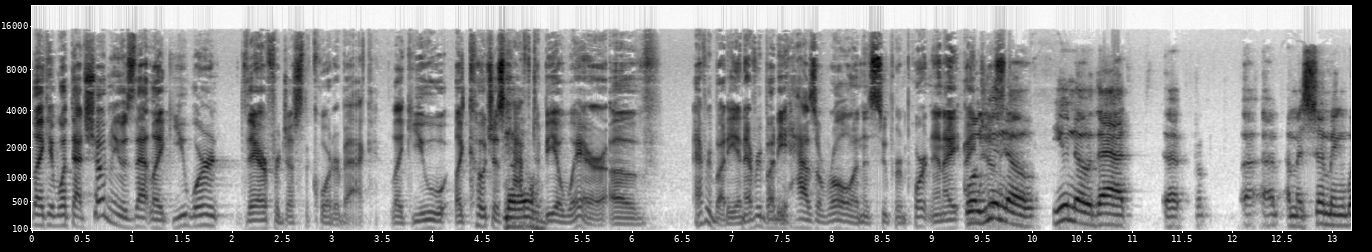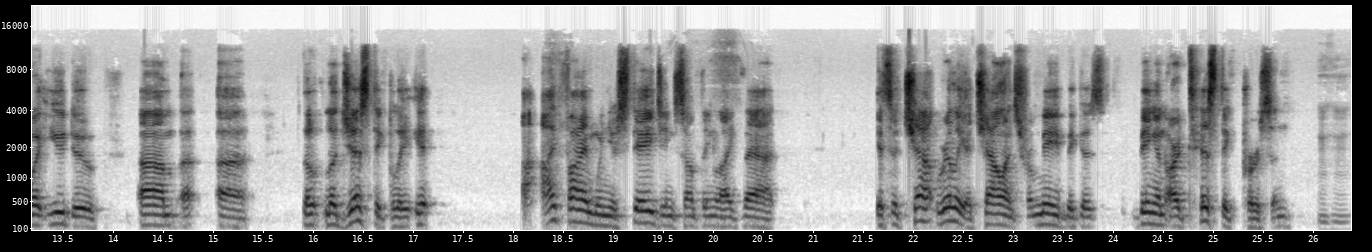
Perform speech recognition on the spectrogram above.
like what that showed me was that like you weren't there for just the quarterback. Like you like coaches No. have to be aware of everybody and everybody has a role and it's super important. And I, Well, I just, you know, you know that. Uh, uh, I'm assuming what you do. Um, uh, uh, logistically, it. I find when you're staging something like that, it's a cha- really a challenge for me because being an artistic person, Mhm.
